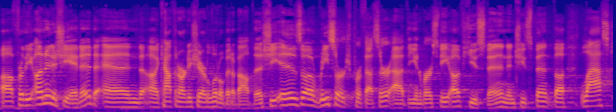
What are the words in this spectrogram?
Uh, for the uninitiated, and uh, Catherine already shared a little bit about this, she is a research professor at the University of Houston, and she spent the last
